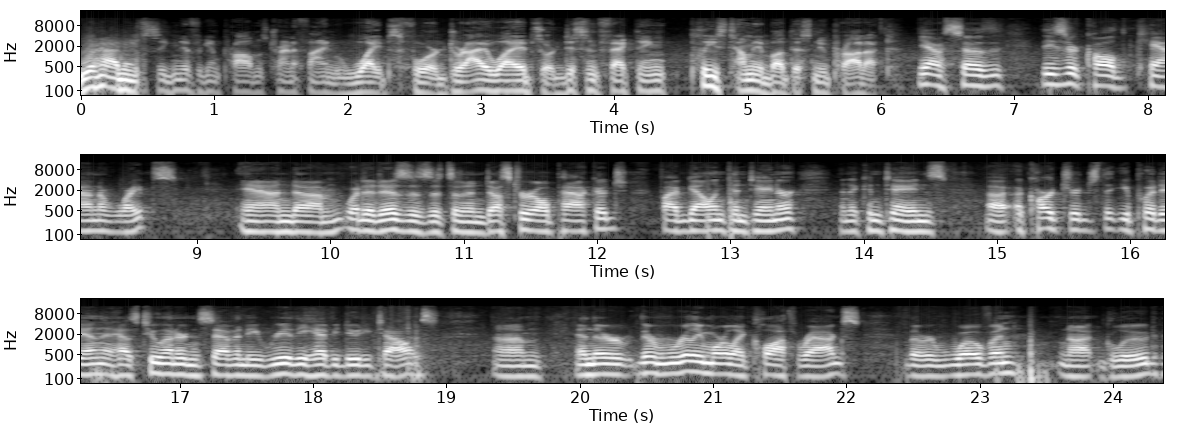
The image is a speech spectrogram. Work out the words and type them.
We're having significant problems trying to find wipes for dry wipes or disinfecting. Please tell me about this new product. Yeah, so th- these are called can of wipes. And um, what it is is it's an industrial package, five gallon container, and it contains uh, a cartridge that you put in that has 270 really heavy duty towels. Um, and they're they're really more like cloth rags. They're woven, not glued,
